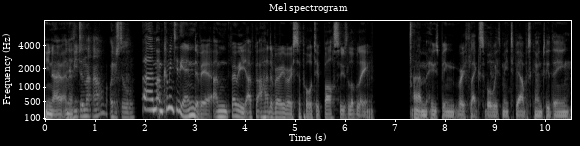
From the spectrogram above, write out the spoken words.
You know, and Have I- you done that now, or are you still? Um, I'm coming to the end of it. I'm very. I've got. I had a very very supportive boss who's lovely, um, who's been very flexible with me to be able to go and do the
